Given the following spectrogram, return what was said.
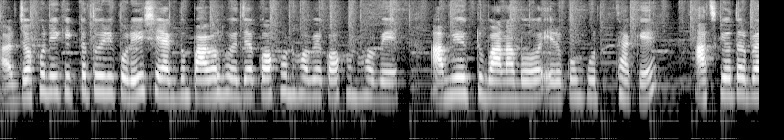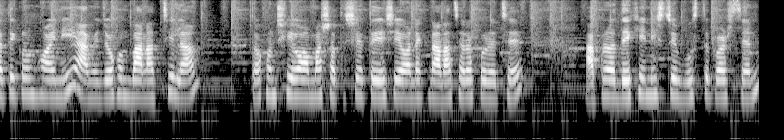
আর যখন এই কেকটা তৈরি করি, সে একদম পাগল হয়ে যায়, কখন হবে কখন হবে? আমিও একটু বানাবো, এরকম করতে থাকে। আজকেও তার ব্যতিক্রম হয়নি। আমি যখন বানাচ্ছিলাম, তখন সেও আমার সাথে সাথে এসে অনেক নাড়াচাড়া করেছে। আপনারা দেখে নিশ্চয়ই বুঝতে পারছেন।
